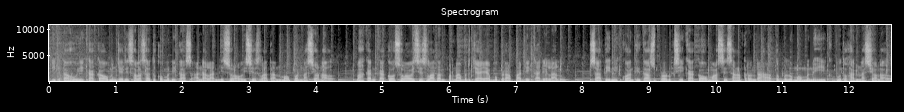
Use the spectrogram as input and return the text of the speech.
Diketahui kakao menjadi salah satu komoditas andalan di Sulawesi Selatan maupun nasional. Bahkan kakao Sulawesi Selatan pernah berjaya beberapa dekade lalu. Saat ini kuantitas produksi kakao masih sangat rendah atau belum memenuhi kebutuhan nasional.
